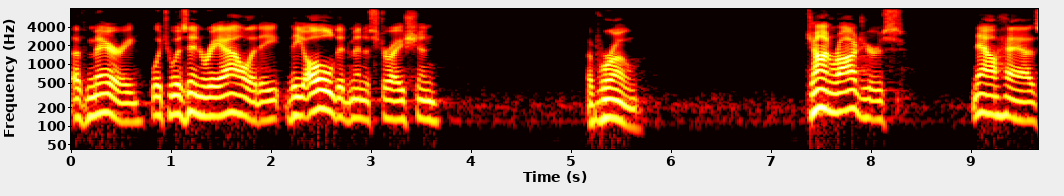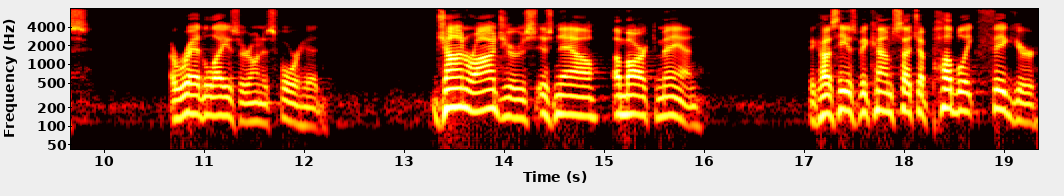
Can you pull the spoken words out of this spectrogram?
of Mary, which was in reality the old administration of Rome. John Rogers now has a red laser on his forehead. John Rogers is now a marked man because he has become such a public figure,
